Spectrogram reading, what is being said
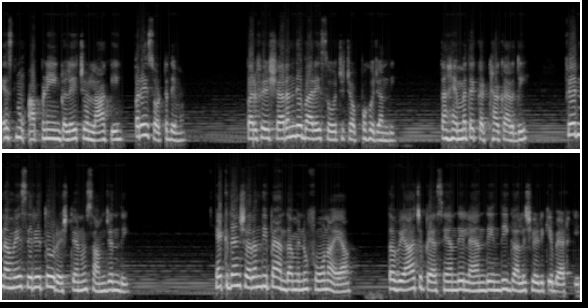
ਇਸ ਨੂੰ ਆਪਣੇ ਗਲੇ ਚੋਂ ਲਾ ਕੇ ਪਰੇ ਸੁੱਟ ਦੇਵਾਂ। ਪਰ ਫਿਰ ਸ਼ਰਨ ਦੇ ਬਾਰੇ ਸੋਚ ਚੁੱਪ ਹੋ ਜਾਂਦੀ, ਤਾਂ ਹਿੰਮਤ ਇਕੱਠਾ ਕਰਦੀ, ਫਿਰ ਨਵੇਂ ਸਿਰੇ ਤੋਂ ਰਿਸ਼ਤਿਆਂ ਨੂੰ ਸਮਝਣ ਦੀ। ਇੱਕ ਦਿਨ ਸ਼ਰਨ ਦੀ ਭੈਣ ਦਾ ਮੈਨੂੰ ਫੋਨ ਆਇਆ ਤਾਂ ਵਿਆਹ 'ਚ ਪੈਸਿਆਂ ਦੇ ਲੈਣ ਦੇਣ ਦੀ ਗੱਲ ਛੇੜ ਕੇ ਬੈਠ ਗਈ।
